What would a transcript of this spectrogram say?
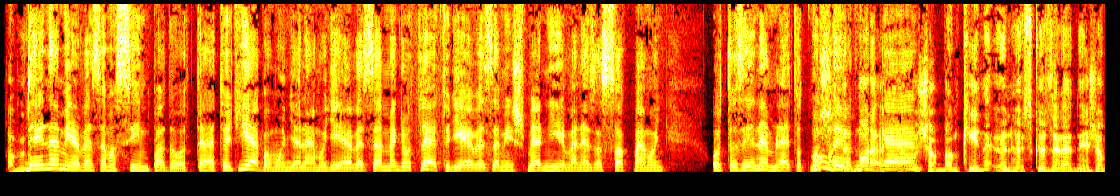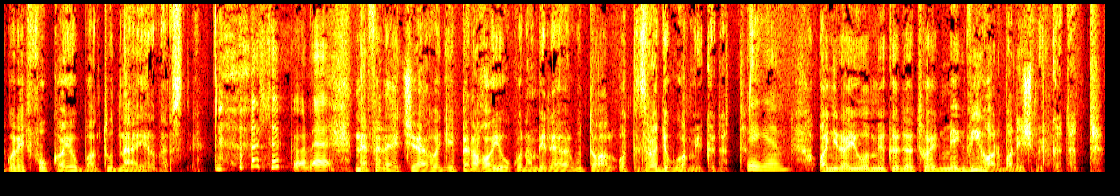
amikor de én nem élvezem a színpadot. Tehát, hogy hiába mondja rám, hogy élvezem, meg ott lehet, hogy élvezem is, mert nyilván ez a szakmám, hogy ott azért nem lehet, ott mosolyogni barátságosabban kéne önhöz közeledni, és akkor egy fokkal jobban tudná élvezni. Akkor lehet. Ne felejts el, hogy éppen a hajókon, amire utal, ott ez ragyogóan működött. Igen. Annyira jól működött, hogy még viharban is működött.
